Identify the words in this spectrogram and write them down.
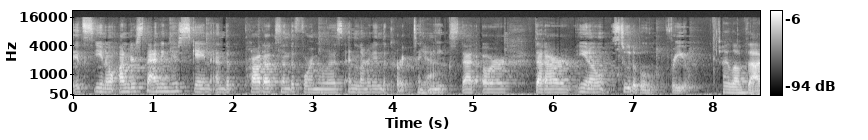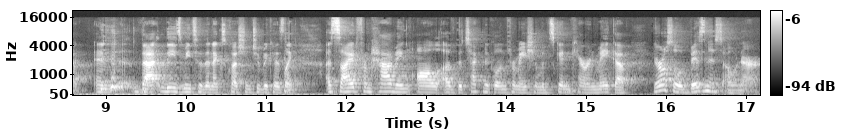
It's you know understanding your skin and the products and the formulas, and learning the correct Yeah. techniques that are that are you know suitable for you. I love that. And that leads me to the next question too, because like aside from having all of the technical information with skincare and makeup, you're also a business owner.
